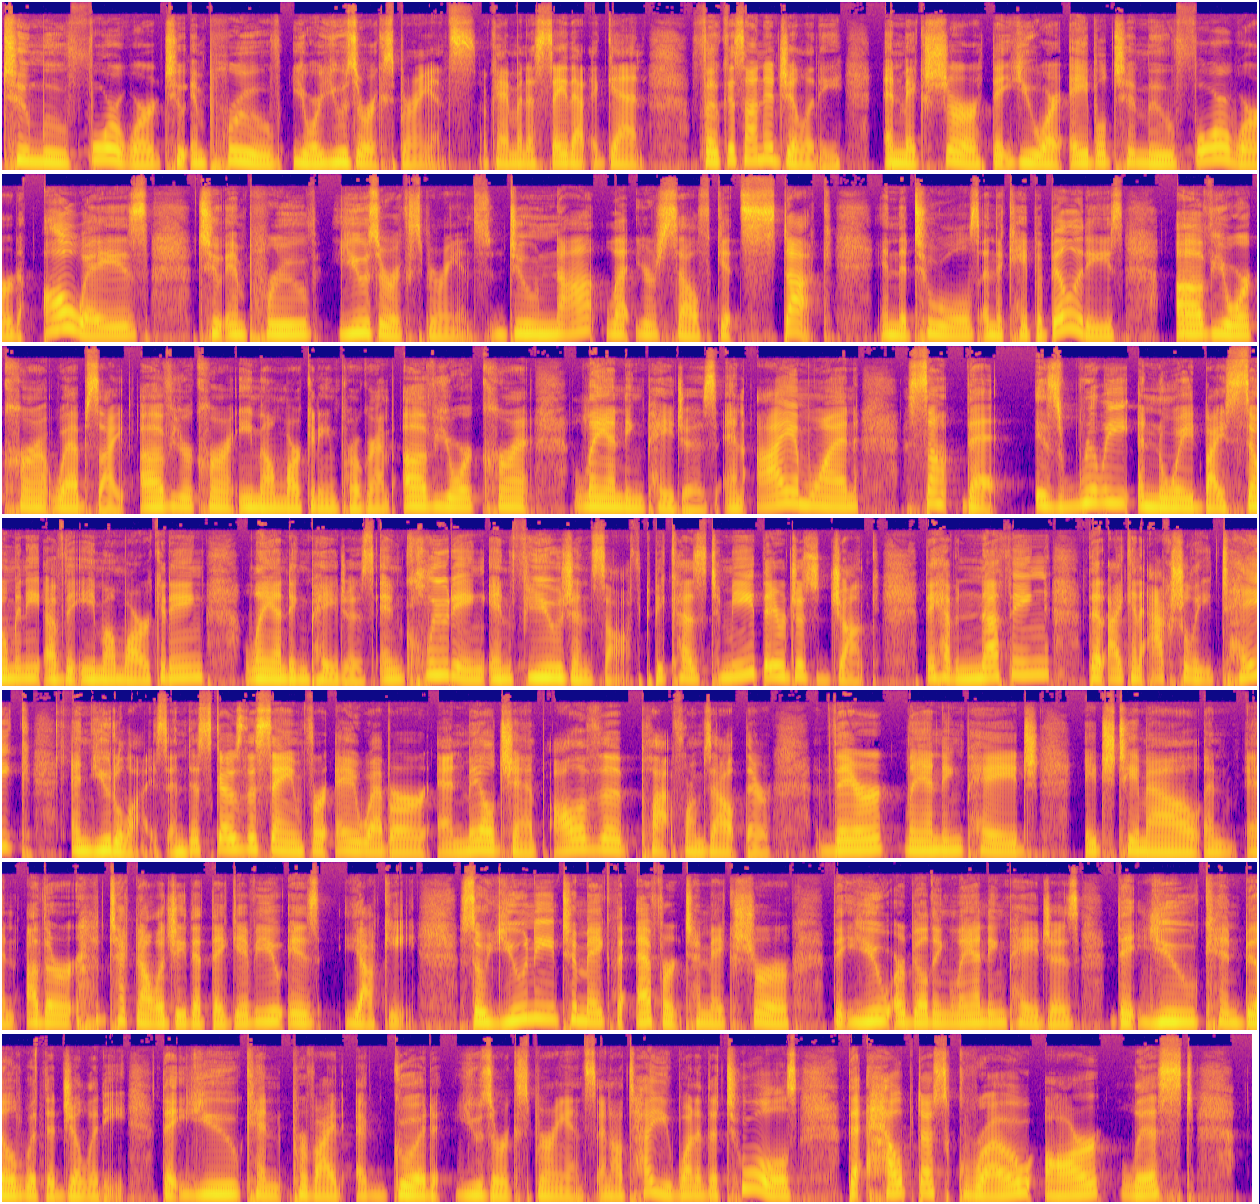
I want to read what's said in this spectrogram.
to move forward to improve your user experience. Okay, I'm going to say that again. Focus on agility and make sure that you are able to move forward always to improve user experience. Do not let yourself get stuck in the tools and the capabilities of your current website, of your current email marketing program, of your current landing pages. And I am one some, that is really annoyed by so many of the email marketing landing pages, including Infusionsoft, because to me, they're just junk. They have nothing that I can actually take and utilize. And this goes the same for Aweber and MailChimp, all of the platforms out there. Their landing page, HTML, and, and other technology that they give you is yucky. So you need to make the effort to make sure that you are building landing pages that you can build with agility, that you can provide a good user experience. And I'll tell you, one of the tools that helped us grow our list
